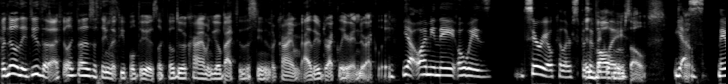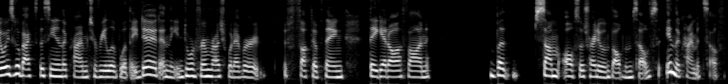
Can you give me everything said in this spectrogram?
But no, they do though. I feel like that is a thing that people do. Is like they'll do a crime and go back to the scene of the crime, either directly or indirectly. Yeah, well, I mean, they always serial killers specifically Involve themselves. Yes, they always go back to the scene of the crime to relive what they did and the endorphin rush, whatever fucked up thing they get off on. But some also try to involve themselves in the crime itself.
